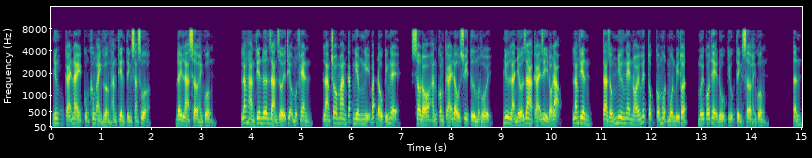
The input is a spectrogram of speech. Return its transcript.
nhưng cái này cũng không ảnh hưởng hắn thiên tính sáng sủa. Đây là sở hành cuồng. Lăng hàn thiên đơn giản giới thiệu một phen, làm cho man cắt nghiêm nghị bắt đầu kính nghệ, sau đó hắn con cái đầu suy tư một hồi, như là nhớ ra cái gì đó đạo, lăng thiên, ta giống như nghe nói huyết tộc có một môn bí thuật, mới có thể đủ cứu tỉnh sở hành cuồng. Ân.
